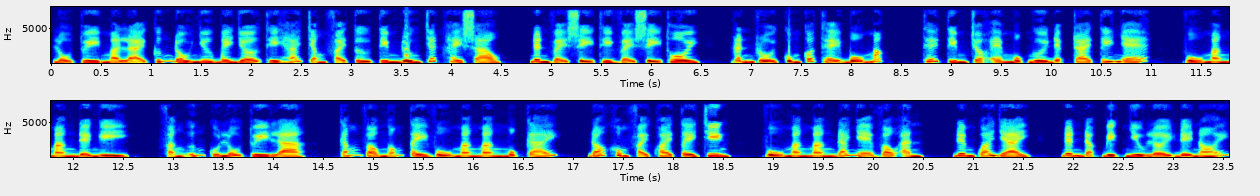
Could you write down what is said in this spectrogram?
lộ tùy mà lại cứng đầu như bây giờ thì hái chẳng phải tự tìm đường chết hay sao, nên vệ sĩ thì vệ sĩ thôi, rảnh rỗi cũng có thể bổ mắt, thế tìm cho em một người đẹp trai tí nhé, vụ mang mang đề nghị, phản ứng của lộ tùy là, cắn vào ngón tay vụ mang mang một cái đó không phải khoai tây chiên, vụ mang mang đá nhẹ vào anh, đêm quá dài, nên đặc biệt nhiều lời để nói,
